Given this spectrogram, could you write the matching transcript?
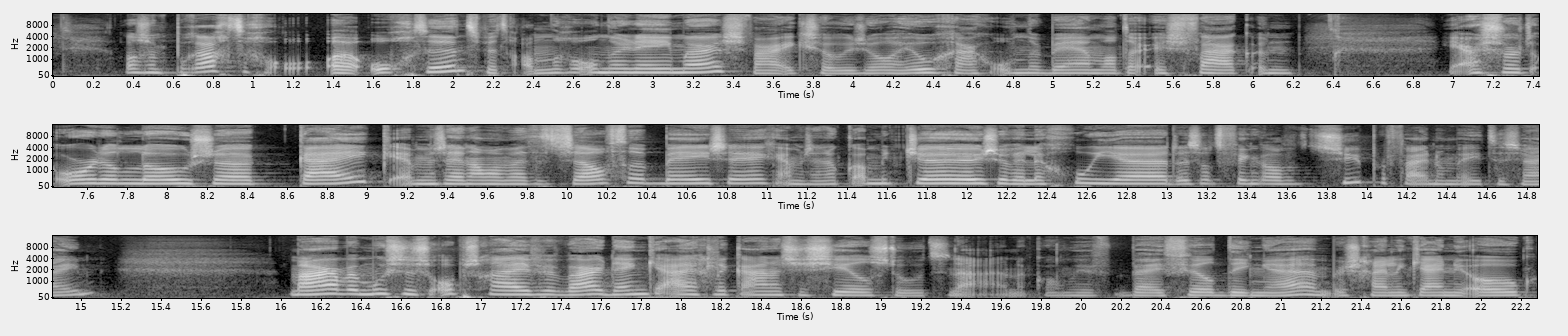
het was een prachtige uh, ochtend met andere ondernemers, waar ik sowieso heel graag onder ben, want er is vaak een ja, een soort oordeelloze kijk. En we zijn allemaal met hetzelfde bezig. En we zijn ook ambitieus, we willen groeien. Dus dat vind ik altijd super fijn om mee te zijn. Maar we moesten dus opschrijven, waar denk je eigenlijk aan als je sales doet? Nou, dan kom je bij veel dingen, hè? waarschijnlijk jij nu ook.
